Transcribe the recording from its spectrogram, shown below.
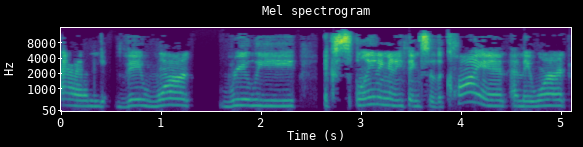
And they weren't really explaining anything to the client and they weren't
